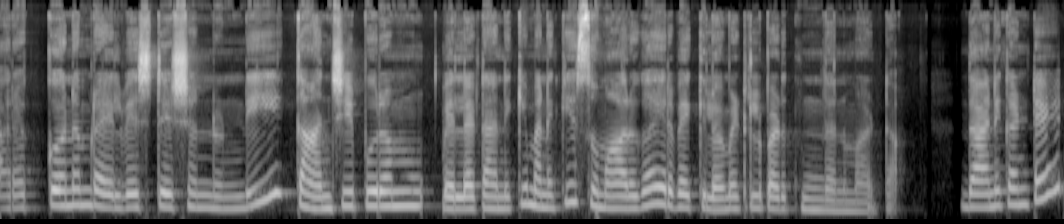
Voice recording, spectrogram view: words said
అరక్కోణం రైల్వే స్టేషన్ నుండి కాంచీపురం వెళ్ళటానికి మనకి సుమారుగా ఇరవై కిలోమీటర్లు పడుతుందన్నమాట. దానికంటే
